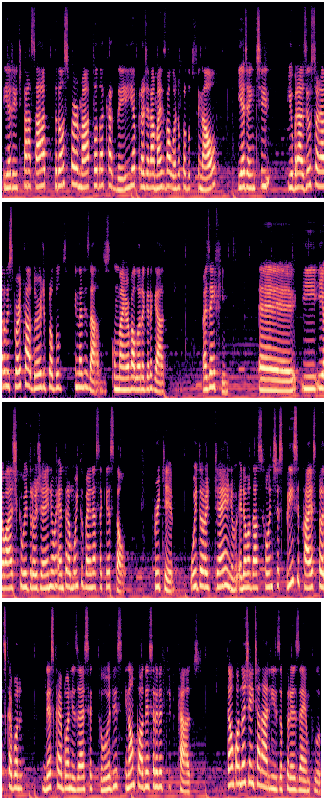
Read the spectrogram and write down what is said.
e a gente passar a transformar toda a cadeia para gerar mais valor no produto final e a gente e o Brasil se tornar um exportador de produtos finalizados com maior valor agregado. Mas enfim, é, e, e, eu acho que o hidrogênio entra muito bem nessa questão. Por quê? O hidrogênio ele é uma das fontes principais para descarbon, descarbonizar setores que não podem ser eletrificados. Então, quando a gente analisa, por exemplo,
